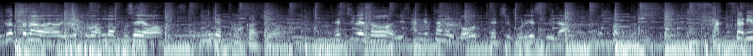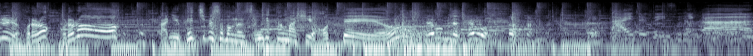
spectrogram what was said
이것도 나와요. 이것도 한번 보세요. 삼계탕까지요. 횟집에서 이 삼계탕을 먹어도 될지 모르겠습니다. 닭다리를 호로록 호로록 아니 횟집에서 먹는 삼계탕 맛이 어때요? 배고픕니다. 배고. 아이들도 있으니까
